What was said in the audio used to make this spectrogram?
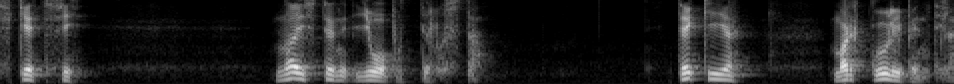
sketsi naisten juoputtelusta. Tekijä Mark Kuulipentile.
